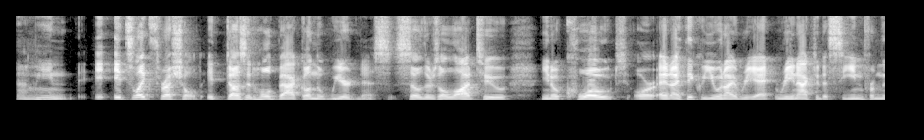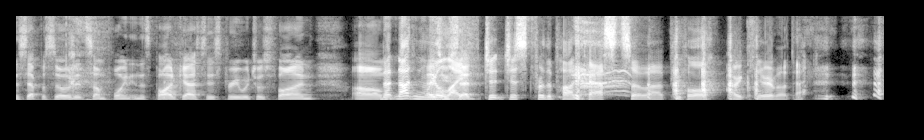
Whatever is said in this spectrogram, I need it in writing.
I mean, it's like Threshold. It doesn't hold back on the weirdness. So there's a lot to, you know, quote or, and I think you and I re- reenacted a scene from this episode at some point in this podcast history, which was fun. Um, Not, not in real life, said- ju- just for the podcast, so uh, people are clear about that.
